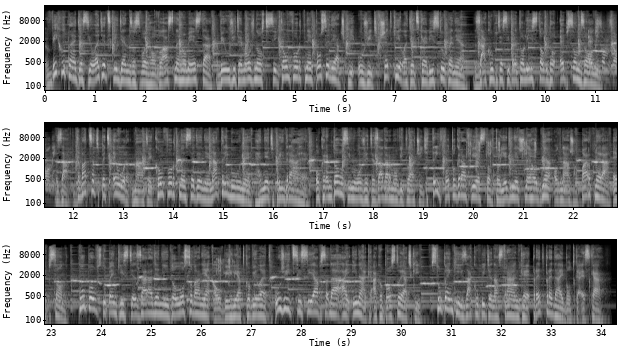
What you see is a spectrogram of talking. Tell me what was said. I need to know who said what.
Speaker 1: Vychutnajte si letecký deň zo svojho vlastného miesta. Využite možnosť si komfortne posediačky užiť všetky letecké vystúpenia. Zakúpte si preto lístok do Epson zóny.
Speaker 2: Epson zóny.
Speaker 1: Za 25 eur máte komfortné sedenie na tribúne hneď pri dráhe. Okrem toho si môžete zadarmo vytlačiť 3 fotografie z tohto jedinečného dňa od nášho partnera Epson. Kúpou vstupenky ste zaradení do losovania o vyhliadkový let. Užiť si siav sa dá aj inak ako postojačky. Vstupenky zakúpite na stránke predpredaj.sk.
